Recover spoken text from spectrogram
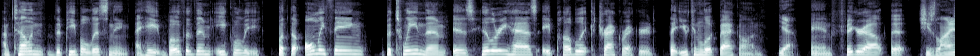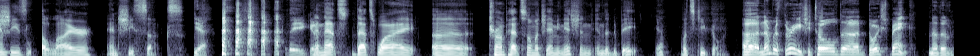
I'm telling the people listening, I hate both of them equally. But the only thing between them is Hillary has a public track record that you can look back on Yeah. and figure out that She's lying. she's a liar and she sucks. yeah. there you go. And that's that's why uh Trump had so much ammunition in the debate. Yeah. Let's keep going. Uh, number three, she told uh, Deutsche Bank, another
